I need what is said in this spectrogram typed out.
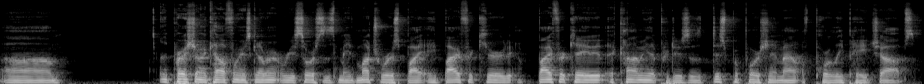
Um, the pressure on California's government resources made much worse by a bifurcated, bifurcated economy that produces a disproportionate amount of poorly paid jobs.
